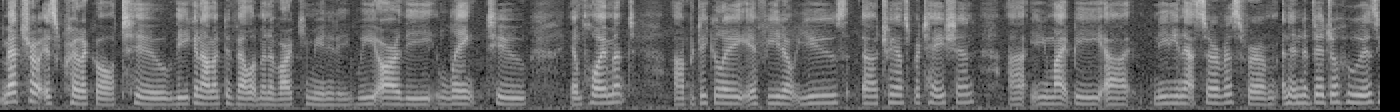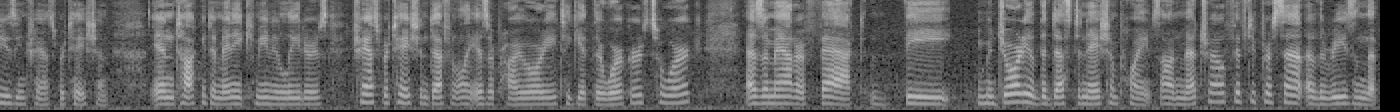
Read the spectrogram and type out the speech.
Metro is critical to the economic development of our community. We are the link to employment, uh, particularly if you don't use uh, transportation. Uh, you might be uh, needing that service from an individual who is using transportation. In talking to many community leaders, transportation definitely is a priority to get their workers to work. As a matter of fact, the majority of the destination points on Metro, 50% of the reason that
